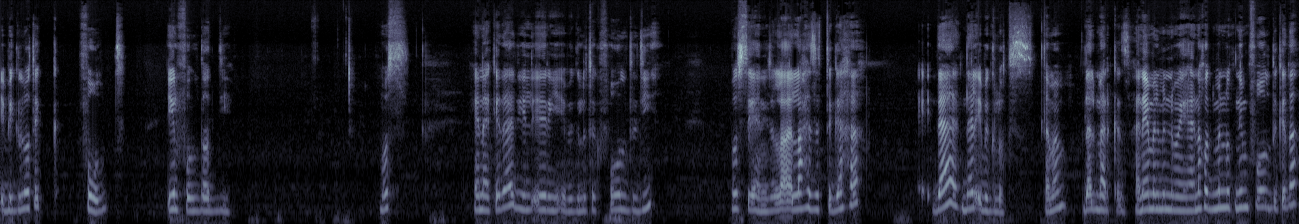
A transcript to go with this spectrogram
pharyngoepiglottic fold إيه الفولدات دي؟ بص هنا كده دي ال aryepiglottic fold دي. بص يعني لاحظ اتجاهها. ده ده ال epiglottis تمام؟ ده المركز. هنعمل منه إيه؟ هناخد منه اتنين fold كده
